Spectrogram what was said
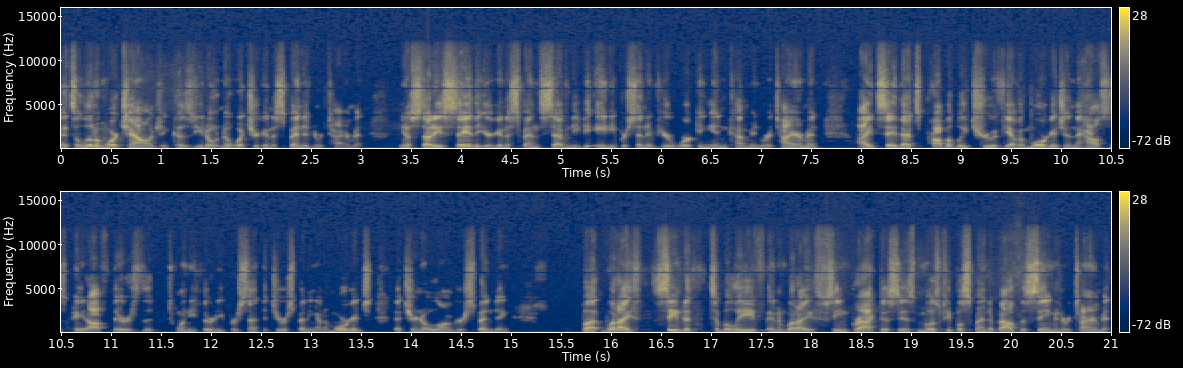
it's a little more challenging because you don't know what you're going to spend in retirement you know studies say that you're going to spend 70 to 80 percent of your working income in retirement i'd say that's probably true if you have a mortgage and the house is paid off there's the 20 30 percent that you're spending on a mortgage that you're no longer spending but what I seem to, to believe and what I've seen practice is most people spend about the same in retirement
